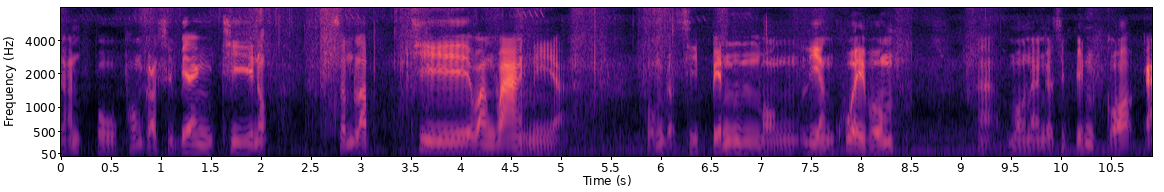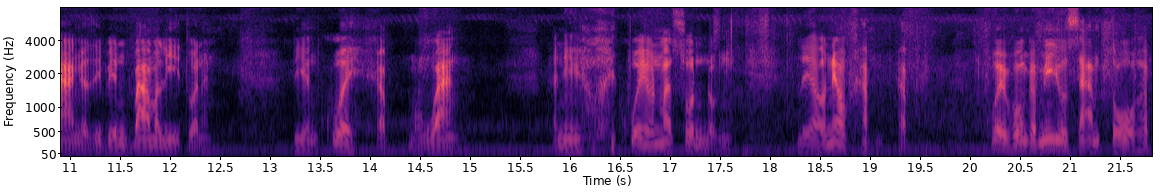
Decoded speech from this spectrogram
การปลูกผมกับสิแบ่งทีเนาะสำหรับที่ว่างๆนี่อะผมกับสิเป็นหมองเลี้ยงคุ้วยผมฮะมองนั้นก็สิเป็นเกาะกลางก็สิเป็นปลามารีตัวนั้นเลี้ยงคุ้วยครับมองว่าง อันนี้คุ้วยมันมาส้นดอกนี่เลยเอาแนวขับครับ คุ้วยผมกับมีอยู่สามโตครับ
